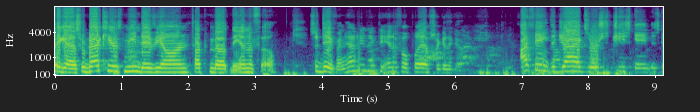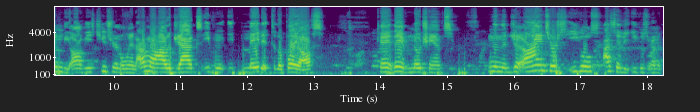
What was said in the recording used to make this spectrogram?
Hey guys, we're back here with me and Daveon talking about the NFL. So, Daveon, how do you think the NFL playoffs are going to go? I think the Jags versus Chiefs game is going to be obvious. Chiefs are going to win. I don't know how the Jags even made it to the playoffs. Okay, they have no chance. And then the Giants versus Eagles. I say the Eagles are going to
